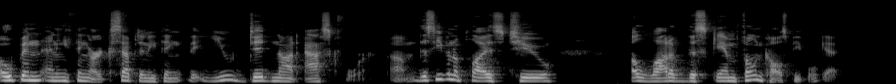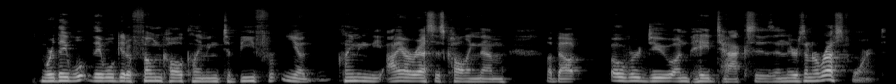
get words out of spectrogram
open anything or accept anything that you did not ask for. Um, this even applies to a lot of the scam phone calls people get, where they will they will get a phone call claiming to be for, you know claiming the IRS is calling them about overdue unpaid taxes and there's an arrest warrant.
